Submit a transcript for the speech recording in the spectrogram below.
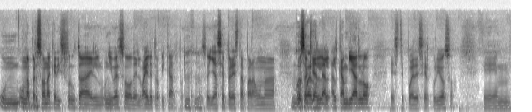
una persona que disfruta el universo del baile tropical, por ejemplo. Eso ya se presta para una cosa que al, cambiarlo este, puede ser curioso. Em,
